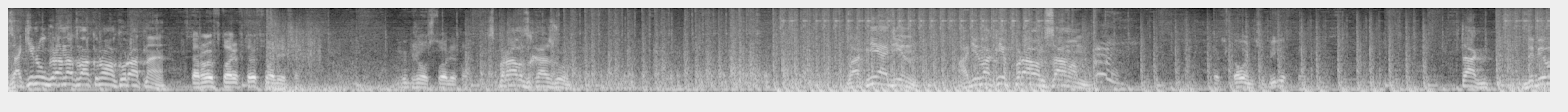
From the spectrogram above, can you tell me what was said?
Закинул гранат в окно аккуратно. Второй в, туале- второй в туалете. Выбежал из туалета. Справа захожу. В окне один. Один в окне в правом самом. Кого-нибудь убили? Так, Выходит,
